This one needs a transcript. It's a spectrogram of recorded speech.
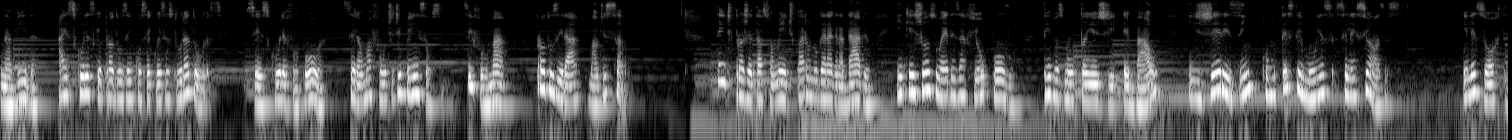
Na vida, há escolhas que produzem consequências duradouras. Se a escolha for boa, será uma fonte de bênçãos. Se for má, produzirá maldição. Tente projetar sua mente para um lugar agradável em que Josué desafiou o povo, tendo as montanhas de Ebal e Gerizim como testemunhas silenciosas. Ele exorta:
